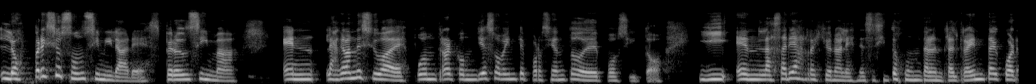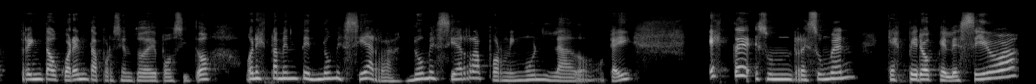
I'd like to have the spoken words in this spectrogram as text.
los precios son similares, pero encima en las grandes ciudades puedo entrar con 10 o 20% de depósito y en las áreas regionales necesito juntar entre el 30, y 30 o 40% de depósito, honestamente no me cierra, no me cierra por ningún lado, ¿ok? Este es un resumen que espero que les sirva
